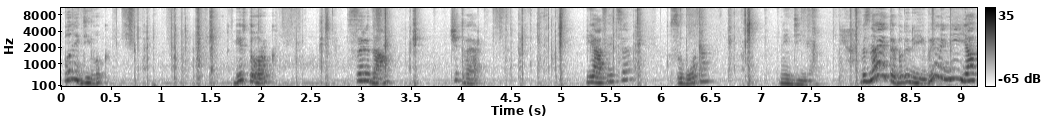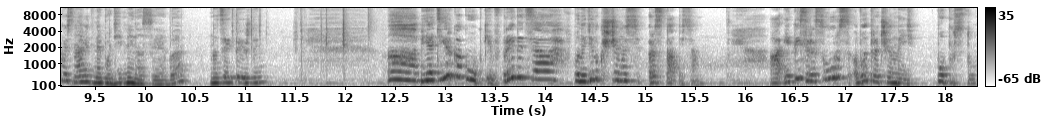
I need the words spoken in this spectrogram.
Понеділок, вівторок, середа, четвер, п'ятниця, субота, неділя. Ви знаєте, водолії, ви мені якось навіть не подібні на себе на цей тиждень. П'ятірка кубків. Прийдеться в понеділок з чимось розстатися. А, якийсь ресурс витрачений попусту.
